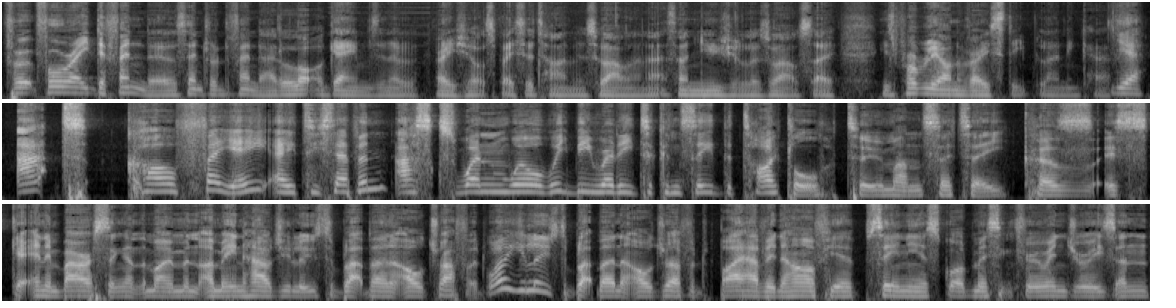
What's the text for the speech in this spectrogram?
for for a defender, a central defender, had a lot of games in a very short space of time as well, and that's unusual as well. So he's probably on a very steep learning curve. Yeah. At Carl Fayey, 87, asks when will we be ready to concede the title to Man City? Because it's getting embarrassing at the moment. I mean, how do you lose to Blackburn at Old Trafford? Well, you lose to Blackburn at Old Trafford by having half your senior squad missing through injuries and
